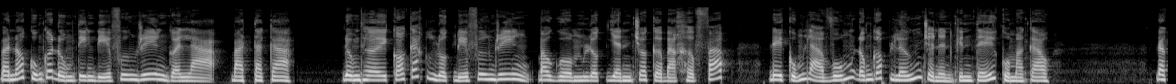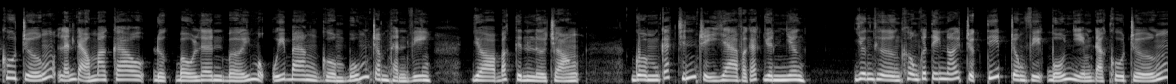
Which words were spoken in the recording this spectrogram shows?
và nó cũng có đồng tiền địa phương riêng gọi là Bataka. Đồng thời có các luật địa phương riêng bao gồm luật dành cho cờ bạc hợp pháp. Đây cũng là vốn đóng góp lớn cho nền kinh tế của Macau. Đặc khu trưởng lãnh đạo Macau được bầu lên bởi một ủy ban gồm 400 thành viên do Bắc Kinh lựa chọn, gồm các chính trị gia và các doanh nhân. Dân thường không có tiếng nói trực tiếp trong việc bổ nhiệm đặc khu trưởng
